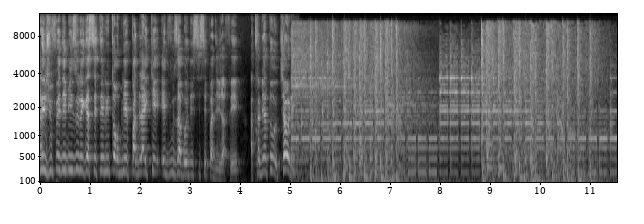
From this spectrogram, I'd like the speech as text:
Allez, je vous fais des bisous les gars, c'était Luthor. N'oubliez pas de liker et de vous abonner si ce n'est pas déjà fait. A très bientôt, ciao les gars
